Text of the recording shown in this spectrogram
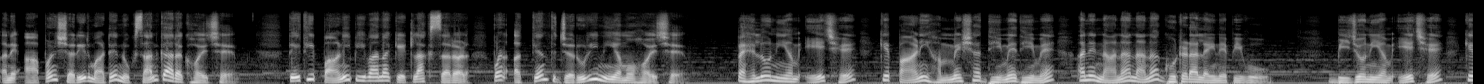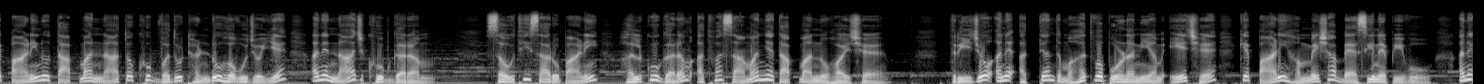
અને આ પણ શરીર માટે નુકસાનકારક હોય છે. તેથી પાણી પીવાના કેટલાક સરળ પણ અત્યંત જરૂરી નિયમો હોય છે. પહેલો નિયમ એ છે કે પાણી હંમેશા ધીમે ધીમે અને નાના નાના ઘૂંટડા લઈને પીવું. બીજો નિયમ એ છે કે પાણીનું તાપમાન ના તો ખૂબ વધુ ઠંડુ હોવું જોઈએ અને ના જ ખૂબ ગરમ. સૌથી સારું પાણી હલકું ગરમ અથવા સામાન્ય તાપમાનનું હોય છે. ત્રીજો અને અત્યંત મહત્વપૂર્ણ નિયમ એ છે કે પાણી હંમેશા બેસીને પીવું અને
